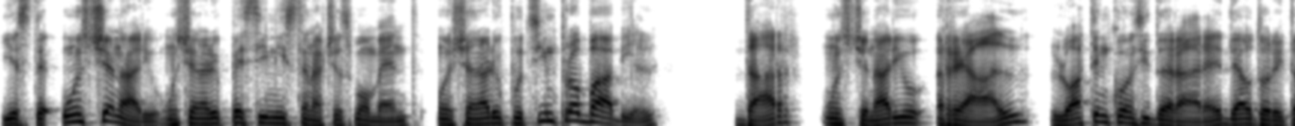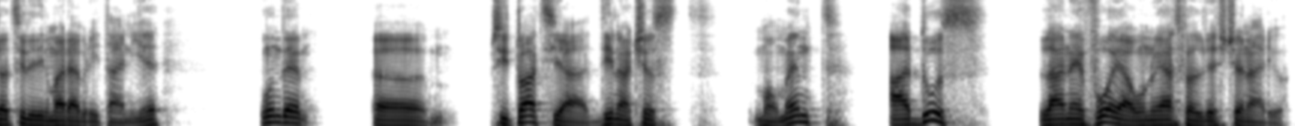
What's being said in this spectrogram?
Este un scenariu, un scenariu pesimist în acest moment, un scenariu puțin probabil, dar un scenariu real, luat în considerare de autoritățile din Marea Britanie, unde uh, situația din acest moment a dus la nevoia unui astfel de scenariu.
